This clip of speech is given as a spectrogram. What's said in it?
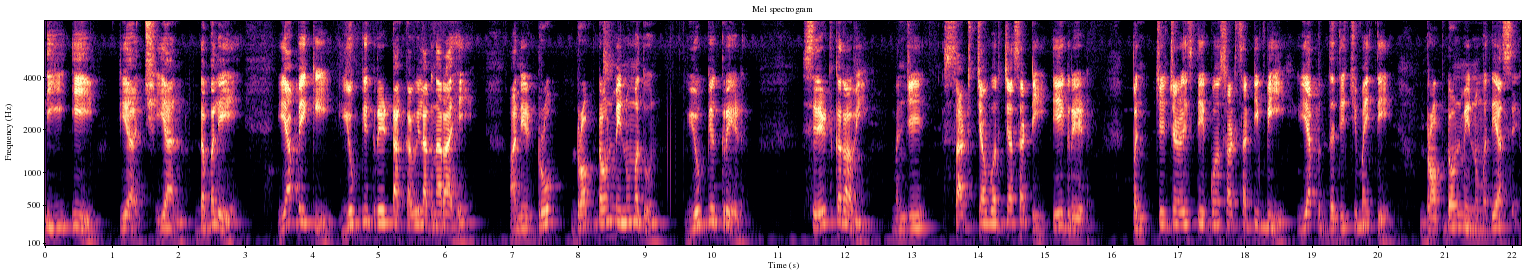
D E H N double A यापैकी योग्य ग्रेड टाकावी लागणार आहे आणि ड्रॉप ड्रॉपडाऊन मेनूमधून योग्य ग्रेड सिलेक्ट करावी. म्हणजे साठच्या वरच्यासाठी ए ग्रेड पंचेचाळीस ते एकोणसाठसाठी बी या पद्धतीची माहिती ड्रॉपडाऊन मेनूमध्ये असेल.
